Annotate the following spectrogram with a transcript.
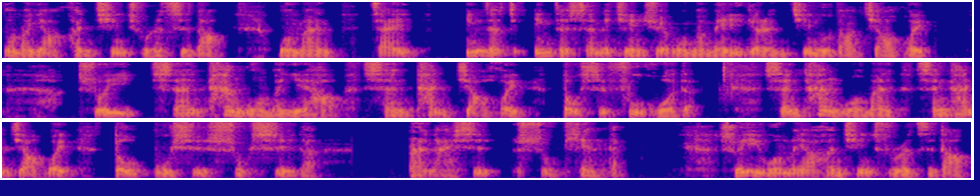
我们要很清楚的知道，我们在因着因着神的拣选，我们每一个人进入到教会。所以，神看我们也好，神看教会都是复活的。神看我们，神看教会都不是属世的，而乃是属天的。所以，我们要很清楚的知道，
